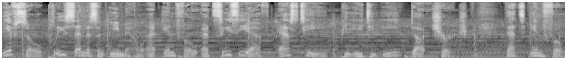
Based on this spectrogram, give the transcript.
If so, please send us an email at info at ccfstpete.church. That's info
